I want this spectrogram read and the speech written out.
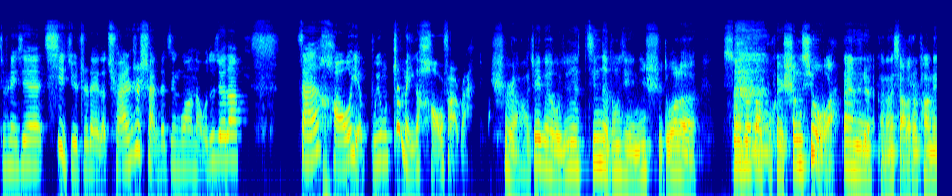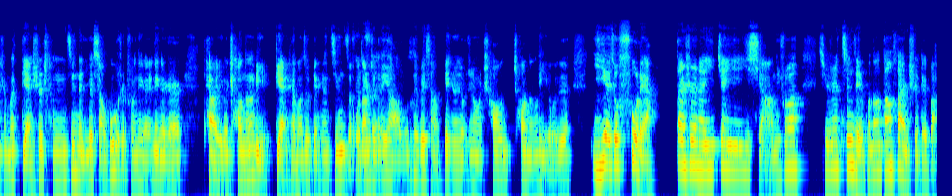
就是那些器具之类的，全是闪着金光的。我就觉得，咱好也不用这么一个好法吧。是啊，这个我觉得金的东西你使多了，虽然说倒不会生锈啊，但可能小的时候看到那什么点石成金的一个小故事，说那个那个人他有一个超能力，点什么就变成金子。我当时觉得，哎呀，我特别想变成有这种超超能力，我觉得一夜就富了呀。但是呢，这一想，你说其实金子也不能当饭吃，对吧？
